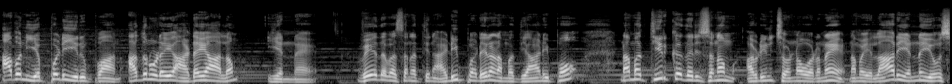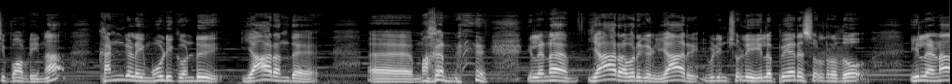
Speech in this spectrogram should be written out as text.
அவன் எப்படி இருப்பான்? அதனுடைய அடையாளம் என்ன? வேத வசனத்தின் அடிப்படையில் நம்ம தியானிப்போம். நம்ம தீர்க்க தரிசனம் அப்படின்னு சொன்ன உடனே நம்ம எல்லாரும் என்ன யோசிப்போம் அப்படின்னா கண்களை மூடிக்கொண்டு யார் அந்த மகன்? இல்லைன்னா யார் அவர்கள்? யார்? இப்படின்னு சொல்லி இல்லை பேரை சொல்கிறதோ இல்லைன்னா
